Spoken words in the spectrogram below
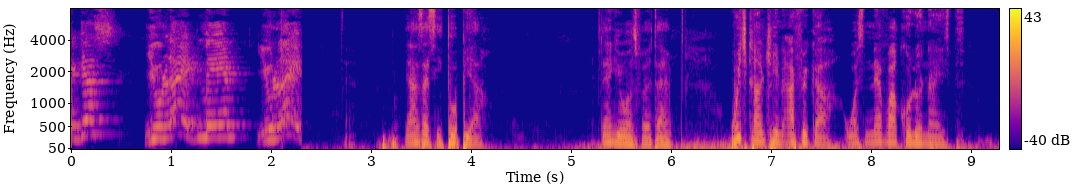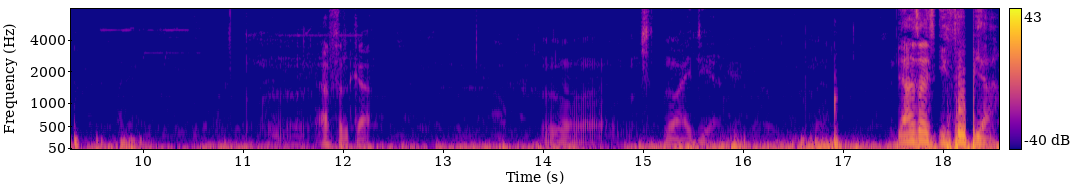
I guess you lied, man. You lied. The answer is Ethiopia. Thank you once for your time. Which country in Africa was never colonized? Uh, Africa. No, no idea. The answer is Ethiopia.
